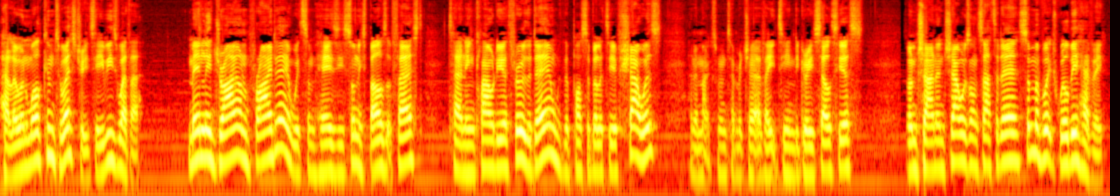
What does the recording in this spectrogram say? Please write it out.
Hello and welcome to Estuary TV's weather. Mainly dry on Friday with some hazy sunny spells at first, turning cloudier through the day with the possibility of showers and a maximum temperature of 18 degrees Celsius. Sunshine and showers on Saturday, some of which will be heavy.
